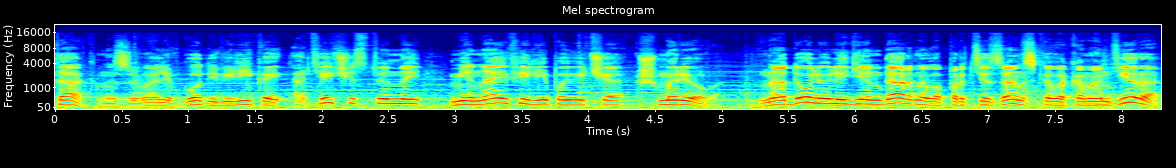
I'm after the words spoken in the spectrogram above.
так называли в годы Великой Отечественной Минай Филипповича Шмырева – на долю легендарного партизанского командира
